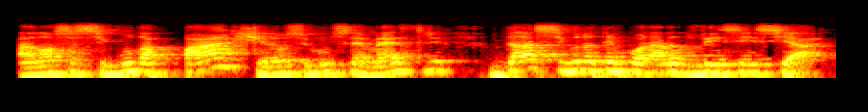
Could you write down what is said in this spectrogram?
a nossa segunda parte, né, o segundo semestre da segunda temporada do Vencenciar.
